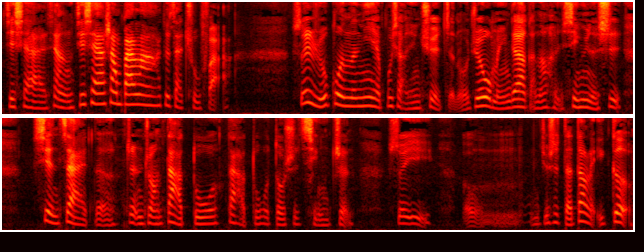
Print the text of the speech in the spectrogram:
接下来像接下来要上班啦，就再出发。所以，如果呢你也不小心确诊了，我觉得我们应该要感到很幸运的是，现在的症状大多大多都是轻症，所以嗯，你就是得到了一个。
